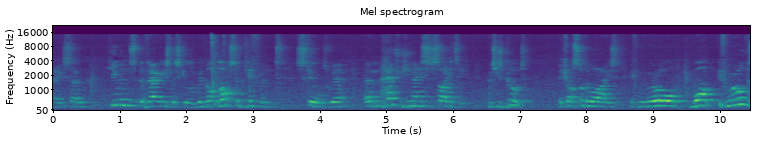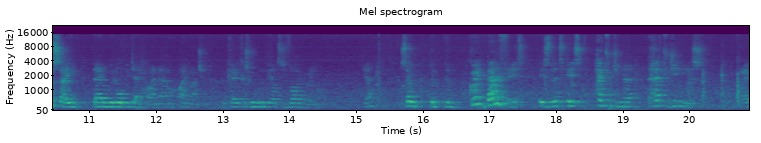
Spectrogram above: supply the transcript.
Okay. So humans are variously skilled. We've got lots of different skills. We're um, a heterogeneous society, which is good. Because otherwise, if we were all one, if we were all the same, then we'd all be dead by now, I imagine. Okay, because we wouldn't be able to survive very long. Yeah. So the, the great benefit is that it's heterogene uh, heterogeneous. Okay.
